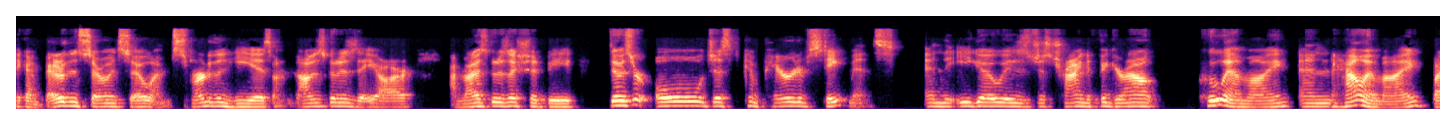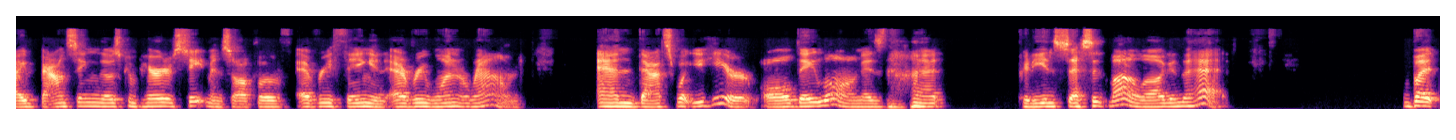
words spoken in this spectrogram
Like I'm better than so and so. I'm smarter than he is. I'm not as good as they are. I'm not as good as I should be. Those are all just comparative statements. And the ego is just trying to figure out who am I and how am I by bouncing those comparative statements off of everything and everyone around. And that's what you hear all day long is that pretty incessant monologue in the head but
